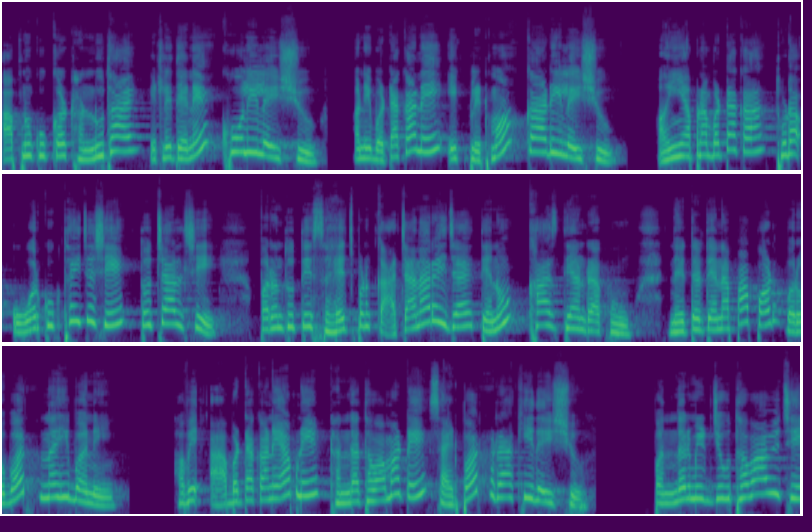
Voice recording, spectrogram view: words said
આપણું કુકર ઠંડુ થાય એટલે તેને ખોલી લઈશું. અને બટાકાને એક પ્લેટમાં કાઢી લઈશું. અહીં આપણા બટાકા થોડા ઓવરકુક થઈ જશે તો ચાલશે, પરંતુ તે સહેજ પણ કાચા ના રહી જાય તેનું ખાસ ધ્યાન રાખવું, નહીતર તેના પાપડ બરોબર નહીં બને. હવે આ બટાકાને આપણે ઠંડા થવા માટે સાઈડ પર રાખી દઈશું. પંદર મિનિટ જેવું થવા આવ્યું છે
